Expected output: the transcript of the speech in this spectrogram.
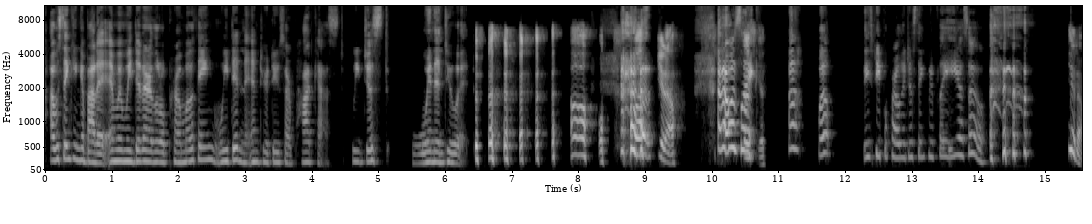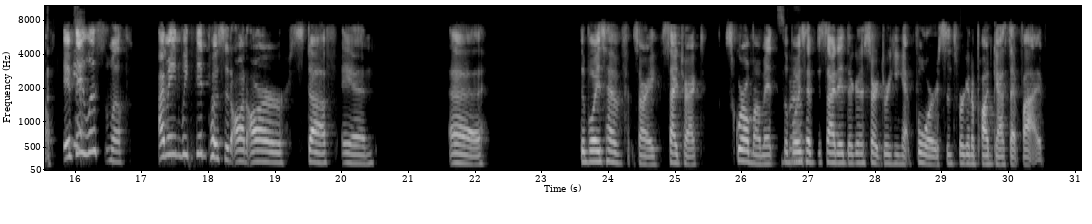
I was thinking about it, and when we did our little promo thing, we didn't introduce our podcast. We just went into it, oh, well, you know, and I was like, good. "Well, these people probably just think we play ESO." you know, if they listen, well, I mean, we did post it on our stuff, and uh, the boys have sorry, sidetracked. Squirrel moment. The boys have decided they're going to start drinking at four since we're going to podcast at five,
